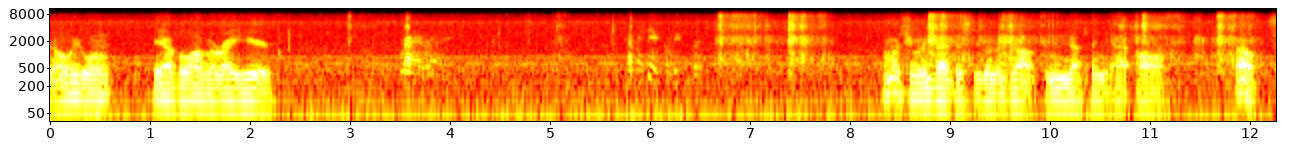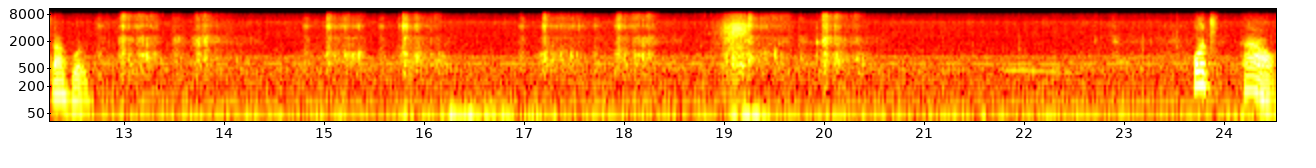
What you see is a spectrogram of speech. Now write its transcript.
No, we won't. We have lava right here. Right, right. I see a creeper. How much you want to bet this is going to drop nothing at all? Oh, sapling. What? How?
